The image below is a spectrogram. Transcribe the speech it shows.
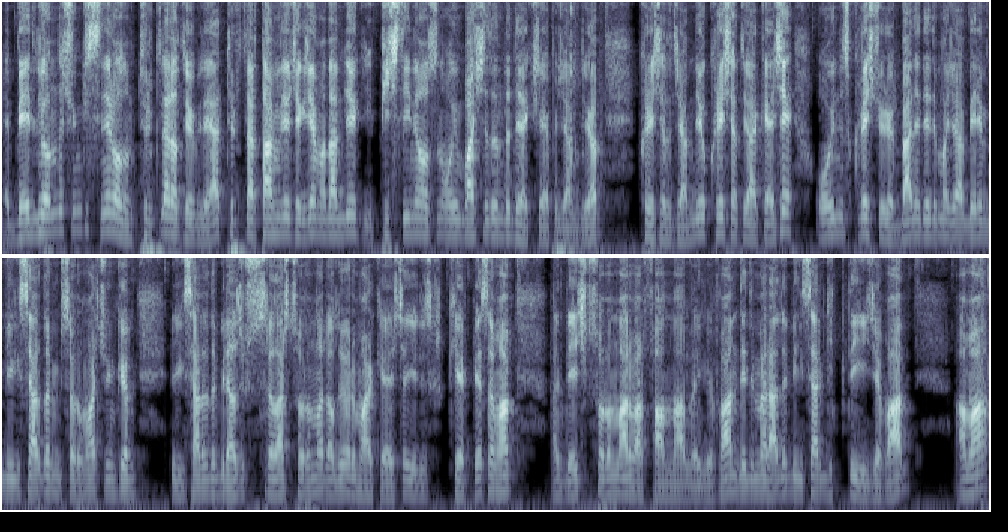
E, Bedlion'da çünkü sinir oldum. Türkler atıyor bir de ya. Türkler tam video çekeceğim. Adam diyor ki piçliğine olsun oyun başladığında direkt şey yapacağım diyor. Crash atacağım diyor. Crash atıyor arkadaşlar. Oyununuz crash veriyor. Ben de dedim acaba benim bilgisayarda mı bir sorun var? Çünkü bilgisayarda da birazcık şu sıralar sorunlar alıyorum arkadaşlar. 742 FPS ama hani değişik sorunlar var fanlarla ilgili falan. Dedim herhalde bilgisayar gitti iyice falan. Ama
